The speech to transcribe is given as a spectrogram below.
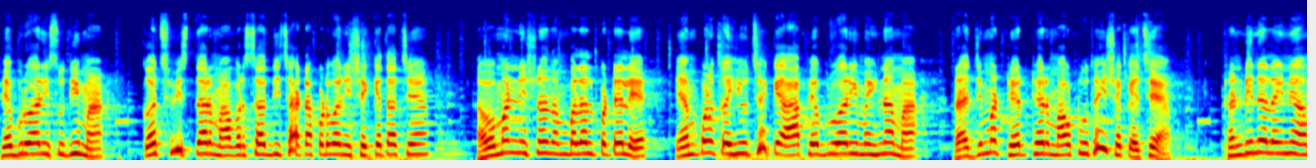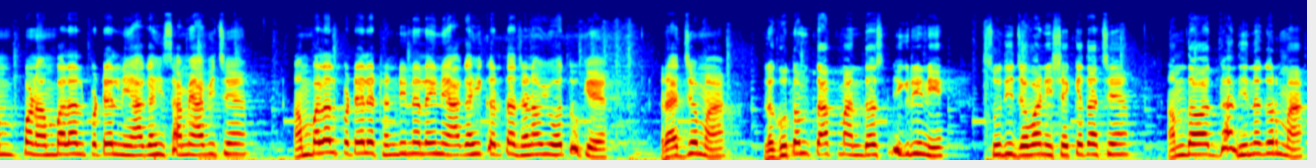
ફેબ્રુઆરી સુધીમાં કચ્છ વિસ્તારમાં વરસાદી છાંટા પડવાની શક્યતા છે. હવામાન નિષ્ણાત અંબાલાલ પટેલે એમ પણ કહ્યું છે કે આ ફેબ્રુઆરી મહિનામાં રાજ્યમાં ઠેર ઠેર માવઠું થઈ શકે છે. ઠંડીને લઈને પણ અંબાલાલ પટેલની આગાહી સામે આવી છે. અંબાલાલ પટેલે ઠંડીને લઈને આગાહી કરતાં જણાવ્યું હતું કે રાજ્યમાં લઘુત્તમ તાપમાન દસ ડિગ્રીની સુધી જવાની શક્યતા છે. અમદાવાદ ગાંધીનગરમાં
